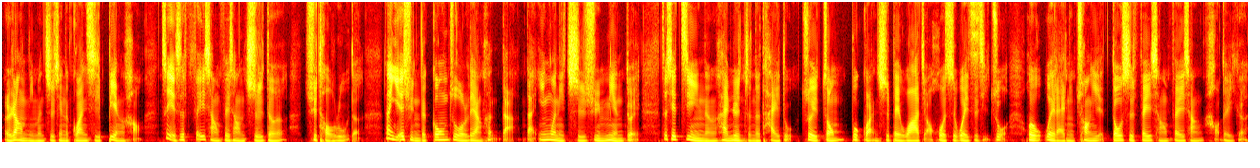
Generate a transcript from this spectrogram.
而让你们之间的关系变好，这也是非常非常值得去投入的。那也许你的工作量很大，但因为你持续面对这些技能和认真的态度，最终不管是被挖角，或是为自己做，或未来你创业，都是非常非常好的一个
